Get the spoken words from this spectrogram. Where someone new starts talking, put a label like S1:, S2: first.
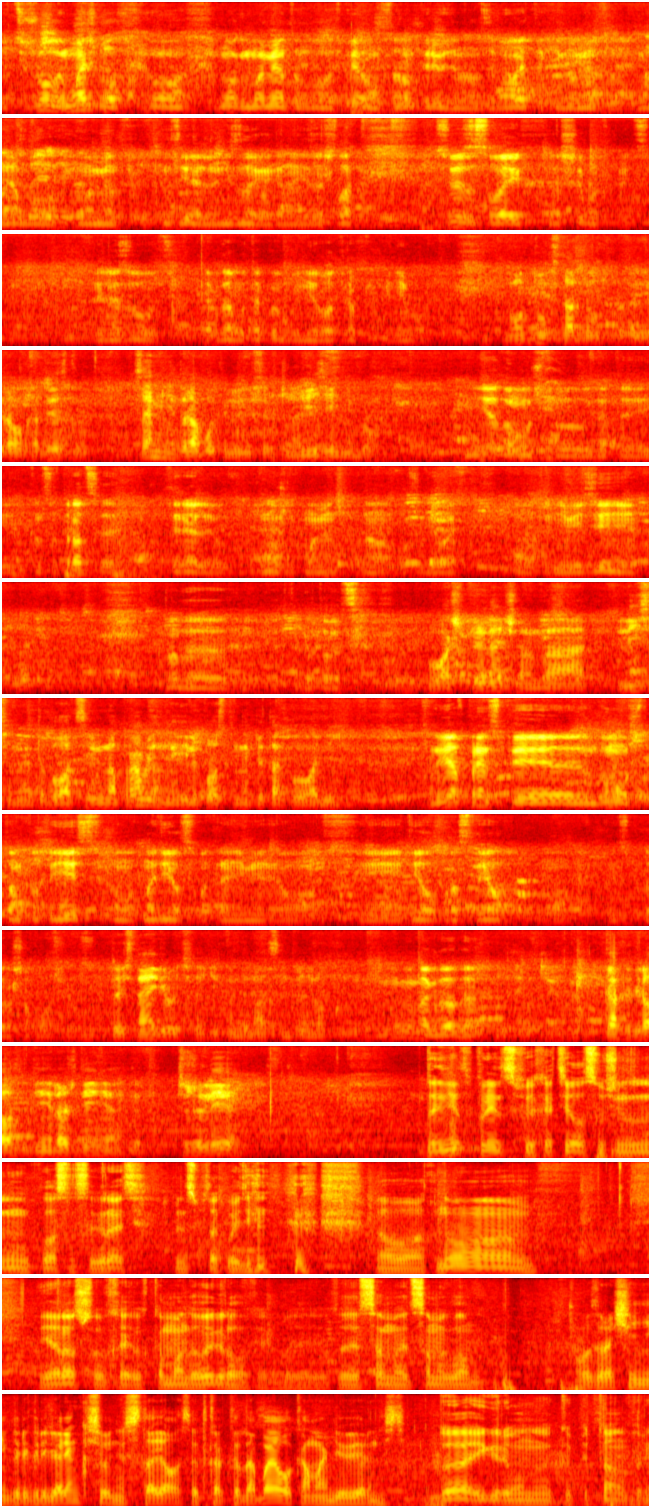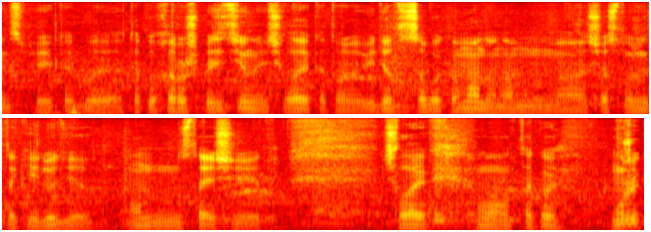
S1: тяжелый матч был, вот, много моментов было в первом, втором периоде, надо забивать такие моменты. У меня был момент, реально не знаю, как она не зашла. Все из-за своих ошибок, в принципе, реализовывать. Тогда бы такой бы нервотрепки бы не было.
S2: Ну, вот двух стартовых игровых отрезков сами не доработали или все-таки невезение было?
S1: Я думаю, что где-то и концентрация теряли в нужных моментах, когда надо было забивать. Вот, и невезение. Надо готовиться.
S2: Ваша передача на Лисина, это была целенаправленная или просто на пятак выводили?
S1: Ну, я, в принципе, думал, что там кто-то есть, вот, надеялся, по крайней мере, вот, и делал прострел, вот, в принципе, хорошо получилось.
S2: То есть наигрываете такие комбинации на тренировках?
S1: Ну, иногда, да.
S2: Как игралось в день рождения? Это тяжелее?
S3: Да нет, в принципе, хотелось очень ну, классно сыграть, в принципе, такой день. вот. Но я рад, что команда выиграла, как бы, это самое, это самое главное.
S2: Возвращение Игоря Григоренко сегодня состоялось. Это как-то добавило команде уверенности?
S3: Да, Игорь, он капитан, в принципе, как бы такой хороший, позитивный человек, который ведет за собой команду. Нам сейчас нужны такие люди. Он настоящий человек, вот такой мужик.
